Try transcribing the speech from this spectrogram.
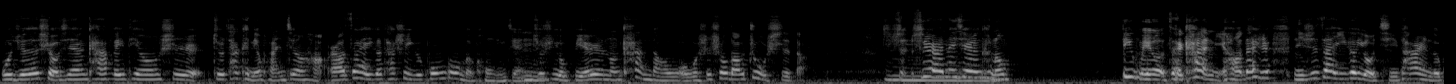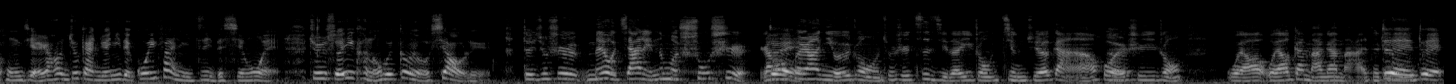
我觉得首先咖啡厅是，就是它肯定环境好，然后再一个它是一个公共的空间，嗯就是有别人能看到我，我是受到注视的。虽虽然那些人可能并没有在看你哈，但是你是在一个有其他人的空间，然后你就感觉你得规范你自己的行为，就是所以可能会更有效率。对，就是没有家里那么舒适，然后会让你有一种就是自己的一种警觉感啊，或者嗯是一种我要我要干嘛干嘛的。对对，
